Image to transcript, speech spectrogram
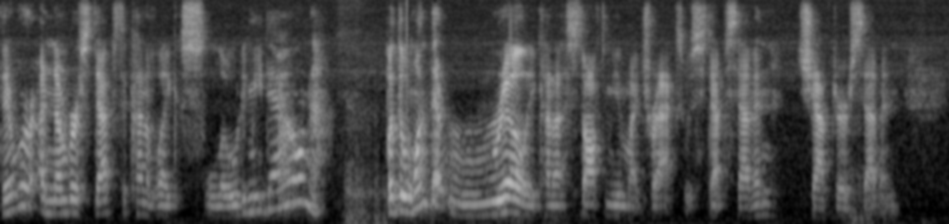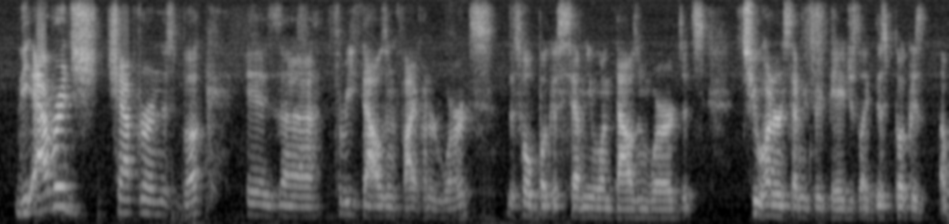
there were a number of steps that kind of like slowed me down. But the one that really kind of stopped me in my tracks was step seven, chapter seven. The average chapter in this book is uh, 3,500 words. This whole book is 71,000 words. It's 273 pages. Like this book is a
